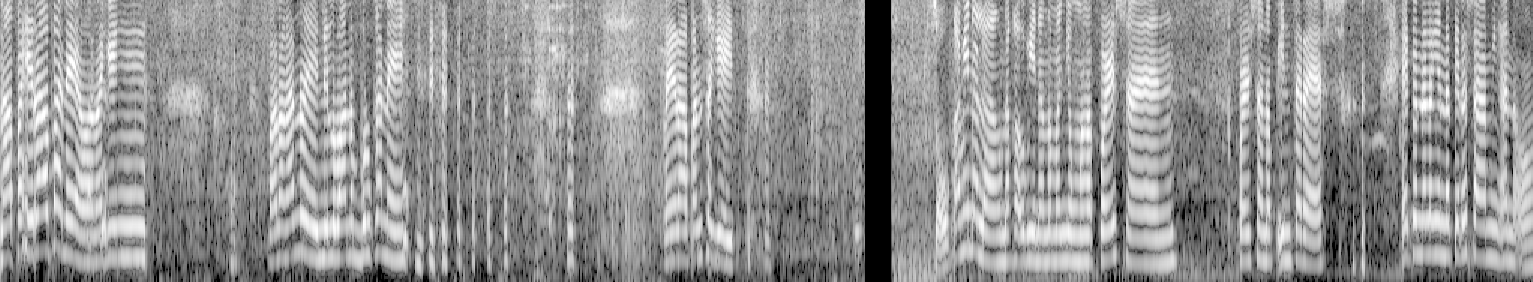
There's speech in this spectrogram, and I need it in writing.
Napahirapan eh oh. Naging parang ano eh, niluwa ng bulkan eh. Nahirapan sa gate. So, kami na lang, nakauwi na naman yung mga person, person of interest. Ito na lang yung natira sa aming ano, oh,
